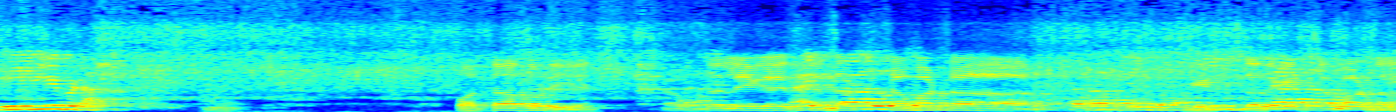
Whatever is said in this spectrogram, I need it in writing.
ये ये बड़ा। पता थोड़ी है। अब डलेगा इसके अंदर टमाटर डलेगा टमाटर।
